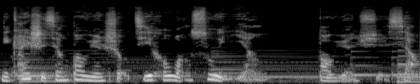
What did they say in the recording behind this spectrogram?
你开始像抱怨手机和网速一样抱怨学校，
